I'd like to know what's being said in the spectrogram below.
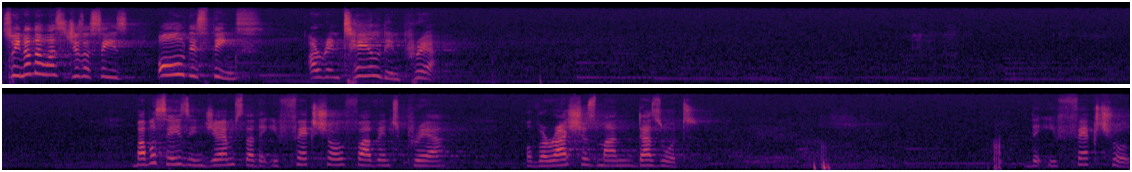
So, in other words, Jesus says, all these things are entailed in prayer. Bible says in James that the effectual fervent prayer of a righteous man does what? The effectual,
